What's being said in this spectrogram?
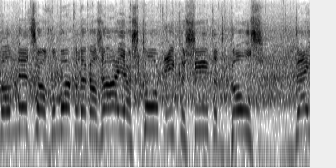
Want net zo gemakkelijk als Ajax scoort, incasseert het goals bij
